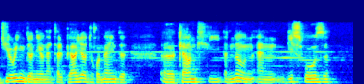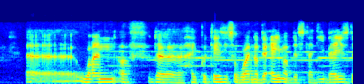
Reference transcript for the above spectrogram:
during the neonatal period remained uh, currently unknown. And this was uh, one of the hypotheses or one of the aim of the study based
